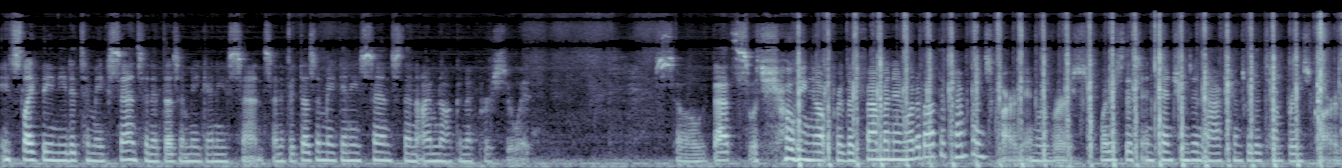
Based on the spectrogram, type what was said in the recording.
it's like they need it to make sense and it doesn't make any sense. And if it doesn't make any sense, then I'm not going to pursue it. So that's what's showing up for the feminine. What about the temperance card in reverse? What is this intentions and actions with the temperance card?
